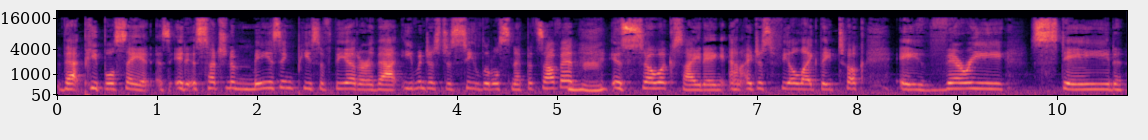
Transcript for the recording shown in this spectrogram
that people say it is. It is such an amazing piece of theater that even just to see little snippets of it is so exciting. And I just feel like they took a very staid,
